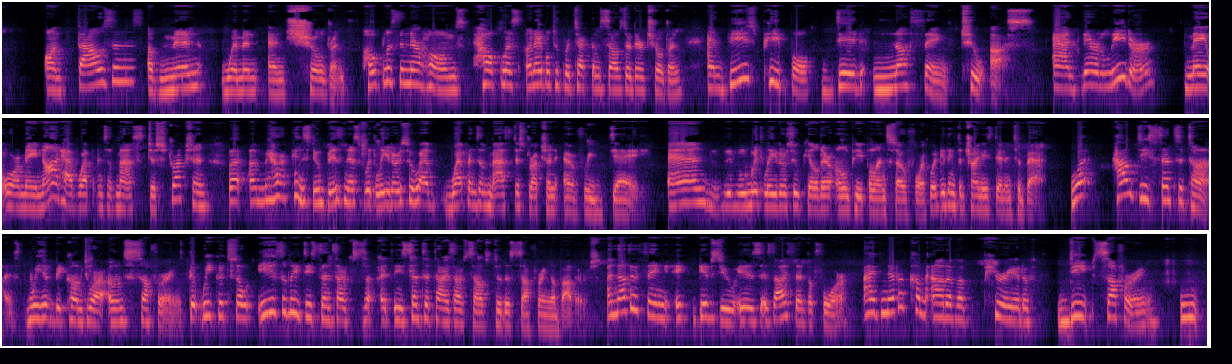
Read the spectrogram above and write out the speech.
on thousands of men, women, and children, hopeless in their homes, helpless, unable to protect themselves or their children. And these people did nothing to us. And their leader may or may not have weapons of mass destruction, but Americans do business with leaders who have weapons of mass destruction every day. And with leaders who kill their own people and so forth. What do you think the Chinese did in Tibet? What how desensitized we have become to our own suffering that we could so easily desensitize ourselves to the suffering of others. Another thing it gives you is, as I said before, I've never come out of a period of deep suffering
